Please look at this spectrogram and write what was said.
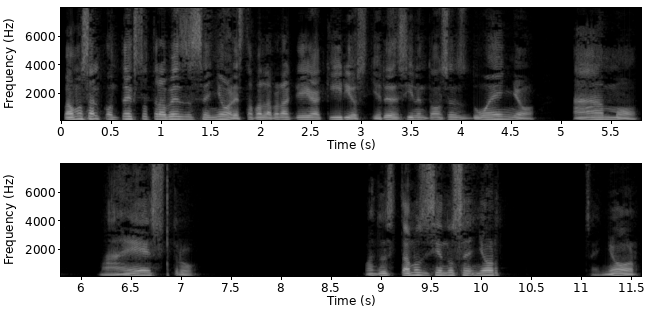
Vamos al contexto otra vez de Señor. Esta palabra griega Kyrios quiere decir entonces dueño, amo, maestro. Cuando estamos diciendo Señor, Señor,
